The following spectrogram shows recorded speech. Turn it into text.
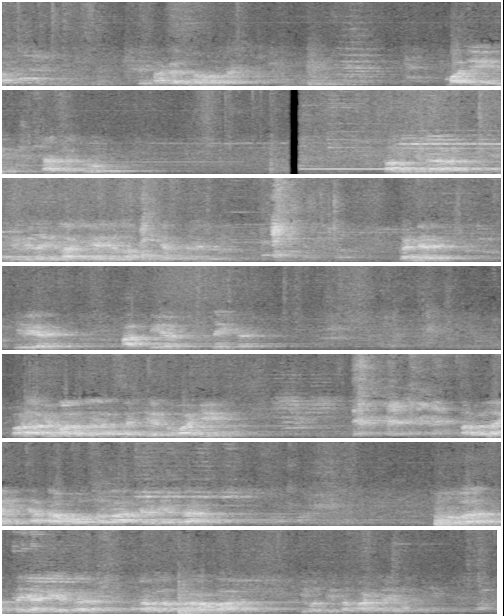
ಶ್ರೀ ನಾಗೇಂದ್ರವರವರೇ ಮಾಜಿ ಶಾಸಕರು, ತಾಲೂಕಿನ ವಿವಿಧ ಇಲಾಖೆಯ ಎಲ್ಲ ಮುಖ್ಯಸ್ಥರೇ, ಗಣ್ಯರೇ, ಹಿರಿಯರೇ, ಆತ್ಮೀಯ ಸ್ನೇಹಿತರೇ. ಬಹಳ ಅಭಿಮಾನದ ಸಂಕೇತವಾಗಿ ನಾವೆಲ್ಲ ಈ ಜಾತ್ರಾ ಮಹೋತ್ಸವದ ಆಚರಣೆಯನ್ನ అయ్యారి యొక్క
